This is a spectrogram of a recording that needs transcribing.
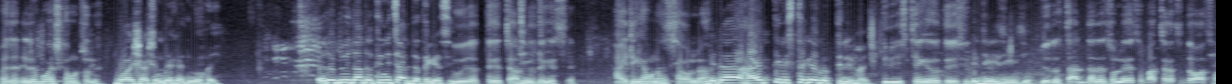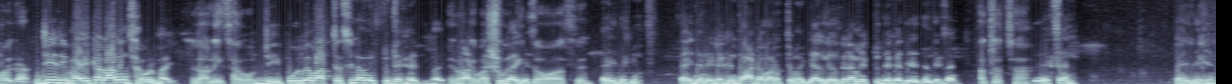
ভাইজান এটা বয়স কেমন চলে? বয়স আসেন দেখা দিব ভাই। এটা দুই দাঁতে তিনি চার দাঁতে গেছে। দুই হাজার থেকে চার জি। গেছে। হাইটে কেমন আছে ছাগলটা? এটা হাইট তিরিশ থেকে একত্রিশ ভাই। তিরিশ থেকে তিরিশ জি জি জি। যেহেতু চার দাঁতে চলে গেছে বাচ্চা কাছে দেওয়া আছে ভাইজান জি জি ভাই এটা রানিং ছাগল ভাই। রানিং ছাগল। জি পূর্বে বাচ্চা ছিল আমি একটু দেখাই দিই ভাই। বাচ্চা শুকাই গেছে। দেওয়া আছে। এই দেখেন এই দেন এটা কিন্তু আটা বাড়াচ্ছে ভাই। গ্যাল গ্যাল করে আমি একটু দেখা দিয়ে দেন দেখছেন? আচ্ছা আচ্ছা। দেখছেন? এই দেখেন।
